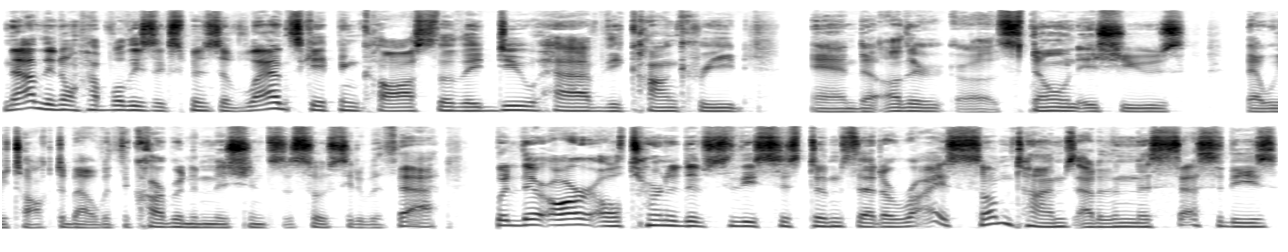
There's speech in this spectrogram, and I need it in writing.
now they don't have all these expensive landscaping costs, though they do have the concrete and other uh, stone issues that we talked about with the carbon emissions associated with that. But there are alternatives to these systems that arise sometimes out of the necessities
